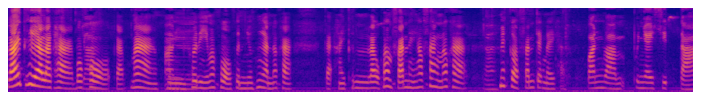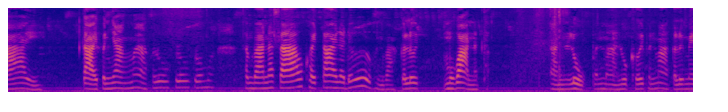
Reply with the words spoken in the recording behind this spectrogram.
หลายเทื่อละค่ะบ่พอกลับมาอัอันนพอดีมาพอเพิ่นอยู่เฮือนเนาะค่ะก็ให้เพิ่นเล่าความฝันให้เฮาฟังเนาะค่ะจ้าแม่กอบฝันจังไดค่ะ วันว่าพญายสิทธิ์ตาย ตายเป็นย่างมากลูกลูกลูกว่าทันวานะสาวคอยตายแล้วเด้อเพิ่นว่า ก็เลยเมื่อวานน่ะอันลูกเพิ่นมา ลูกเคยเพิ่นมาก็เลยแม่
